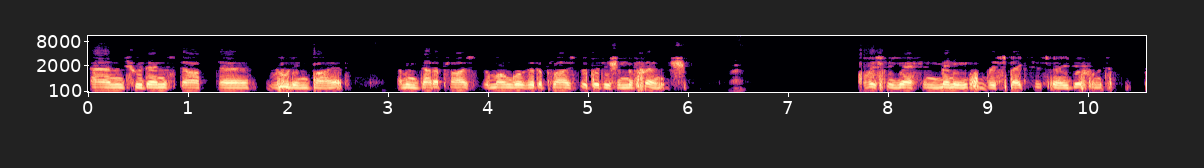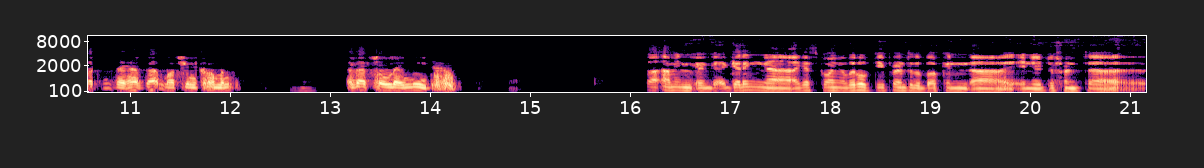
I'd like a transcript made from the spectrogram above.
and who then start uh, ruling by it. I mean, that applies to the Mongols, it applies to the British and the French. Right. Obviously, yes, in many respects it's very different, but they have that much in common. Mm-hmm. And that's all they need. Uh, I mean, getting, uh, I guess, going a little deeper into the book in uh, in your different, uh,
